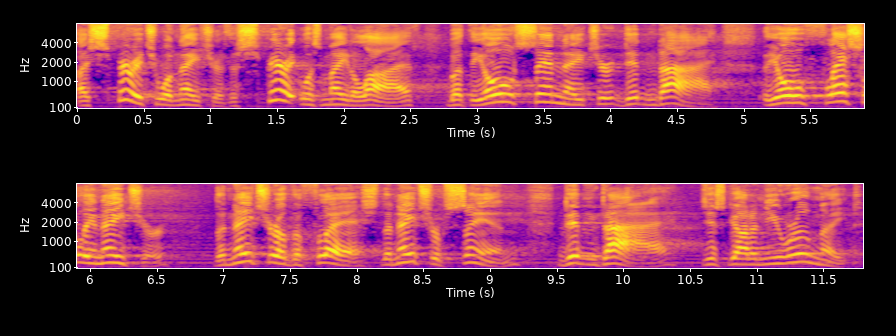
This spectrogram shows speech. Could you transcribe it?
a spiritual nature. The spirit was made alive, but the old sin nature didn't die. The old fleshly nature, the nature of the flesh, the nature of sin, didn't die, just got a new roommate.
